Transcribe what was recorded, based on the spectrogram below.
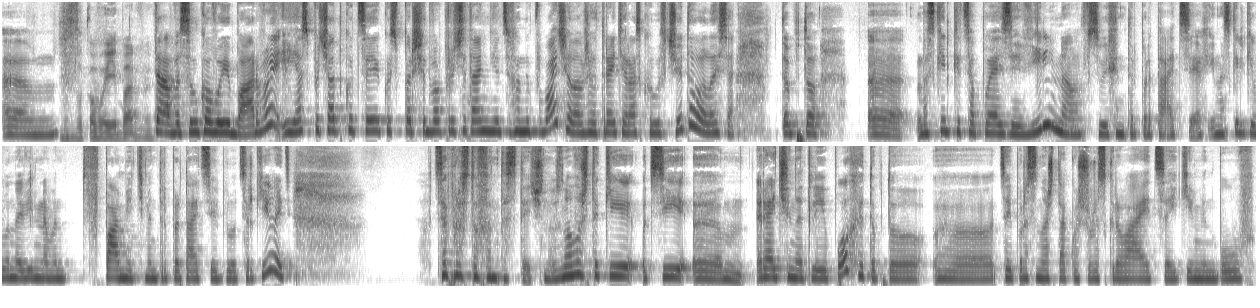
ем... веселкової барви. Та, веселкової барви. І я спочатку це якось перші два прочитання цього не побачила, вже третій раз, коли вчитувалася. Тобто. Е, наскільки ця поезія вільна в своїх інтерпретаціях, і наскільки вона вільна в, пам'ять в інтерпретаціях білоцерківець, це просто фантастично. Знову ж таки, оці е, речі на тлі епохи, тобто е, цей персонаж також розкривається, яким він був,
